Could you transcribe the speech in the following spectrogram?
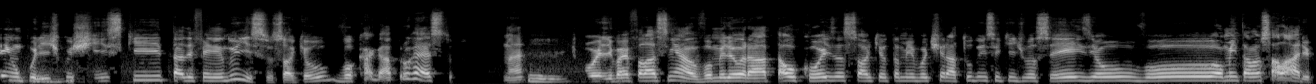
tem um político X que tá defendendo isso, só que eu vou cagar pro resto, né? Uhum. Tipo, ele vai falar assim, ah, eu vou melhorar tal coisa, só que eu também vou tirar tudo isso aqui de vocês e eu vou aumentar meu salário.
